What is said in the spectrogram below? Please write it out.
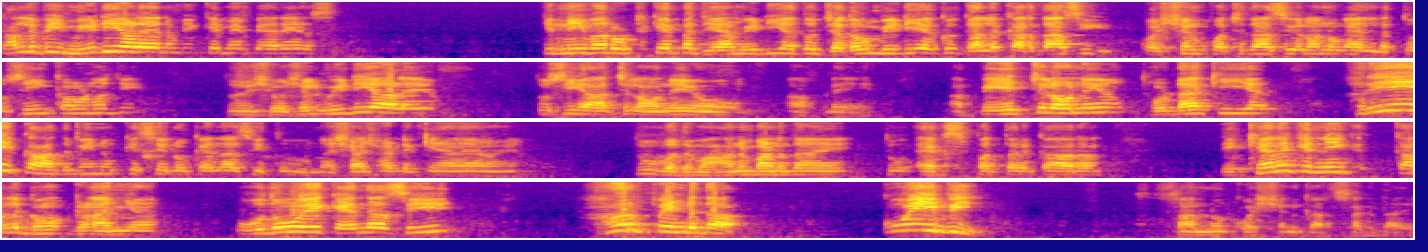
ਕੱਲ ਵੀ ਮੀਡੀਆ ਵਾਲਿਆਂ ਨੂੰ ਵੀ ਕਿਵੇਂ ਪਿਆ ਰਿਹਾ ਸੀ ਕਿੰਨੀ ਵਾਰ ਉੱਠ ਕੇ ਭੱਜਿਆ ਮੀਡੀਆ ਤੋਂ, ਜਦੋਂ ਮੀਡੀਆ ਕੋਈ ਗੱਲ ਕਰਦਾ ਸੀ ਕੁਐਸਚਨ ਪੁੱਛਦਾ ਸੀ, ਉਹਨਾਂ ਨੂੰ ਕਹਿੰਦੇ ਤੁਸੀਂ ਕੌਣ ਹੋ ਜੀ? ਤੁਸੀਂ ਸੋਸ਼ਲ ਮੀਡੀਆ ਵਾਲੇ ਹੋ। ਤੁਸੀਂ ਆ ਚਲਾਉਨੇ ਹੋ, ਆਪਣੇ ਆ ਪੇਜ ਚਲਾਉਨੇ ਹੋ, ਤੁਹਾਡਾ ਕੀ ਆ? ਹਰੇਕ ਆਦਮੀ ਨੂੰ ਕਿਸੇ ਨੂੰ ਕਹਿੰਦਾ ਸੀ, ਤੂੰ ਨਸ਼ਾ ਛੱਡ ਕੇ ਆਇਆ ਹੋਇਆ। ਤੂੰ ਵਿਦਵਾਨ ਬਣਦਾ ਏ। ਤੂੰ ਐਕਸ ਪੱਤਰਕਾਰ ਦੇਖਿਆ ਨਾ ਕਿੰਨੀ ਕੱਲ ਗਣਾਈਆਂ। ਉਦੋਂ ਇਹ ਕਹਿੰਦਾ ਸੀ ਹਰ ਪਿੰਡ ਦਾ ਕੋਈ ਵੀ ਸਾਨੂੰ ਕੁਐਸਚਨ ਕਰ ਸਕਦਾ ਏ।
